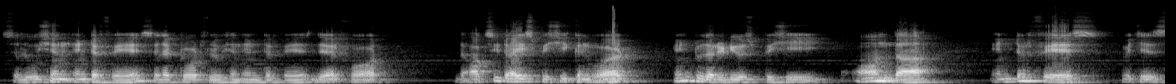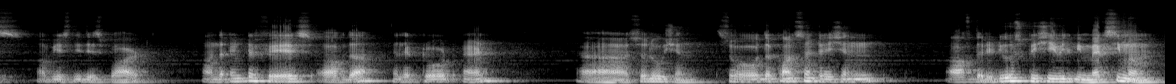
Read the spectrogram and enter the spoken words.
solution interface, electrode solution interface, therefore the oxidized species convert into the reduced species on the interface which is obviously this part on the interface of the electrode and uh, solution. So the concentration of the reduced species will be maximum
